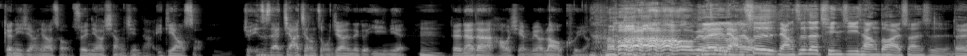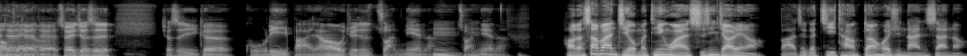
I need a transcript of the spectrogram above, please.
跟你讲要守，所以你要相信他，一定要守。就一直在加强总教练那个意念，嗯，对，那当然好险没有落亏啊，所以两次两次的清鸡汤都还算是对对对对，所以就是就是一个鼓励吧，然后我觉得就是转念了，嗯，转念了。好的，上半集我们听完时兴教练哦，把这个鸡汤端回去南山哦，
